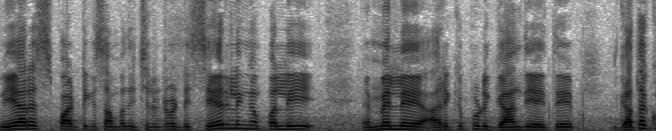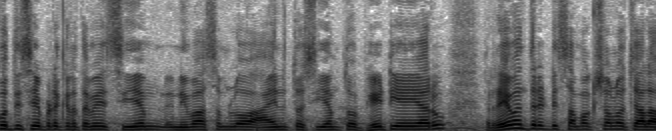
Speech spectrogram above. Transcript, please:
బీఆర్ఎస్ పార్టీకి సంబంధించినటువంటి శేరిలింగంపల్లి ఎమ్మెల్యే అరికిపూడి గాంధీ అయితే గత కొద్దిసేపటి క్రితమే సీఎం నివాసంలో ఆయనతో సీఎంతో భేటీ అయ్యారు. రేవంత్ రెడ్డి సమక్షంలో చాలా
